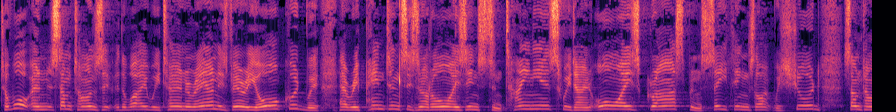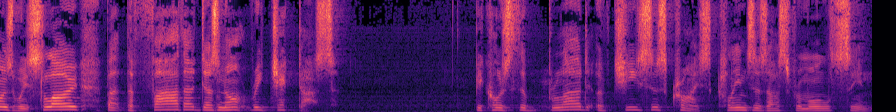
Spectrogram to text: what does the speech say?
to walk. And sometimes the way we turn around is very awkward. We, our repentance is not always instantaneous. We don't always grasp and see things like we should. Sometimes we're slow, but the Father does not reject us. because the blood of Jesus Christ cleanses us from all sin.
